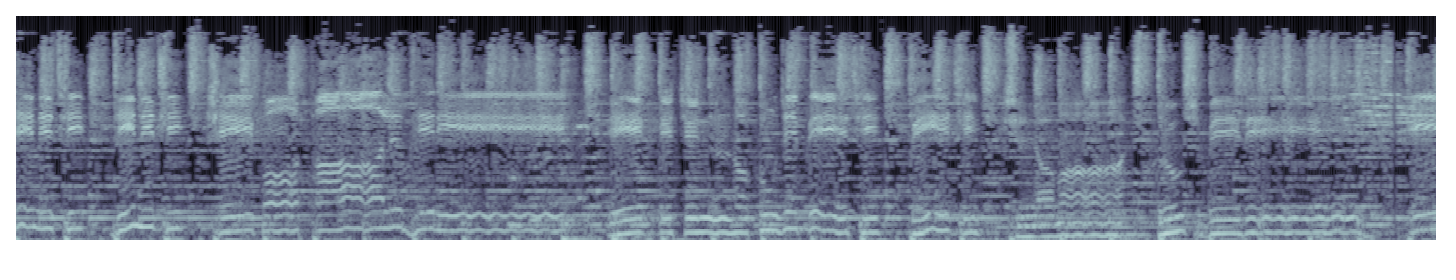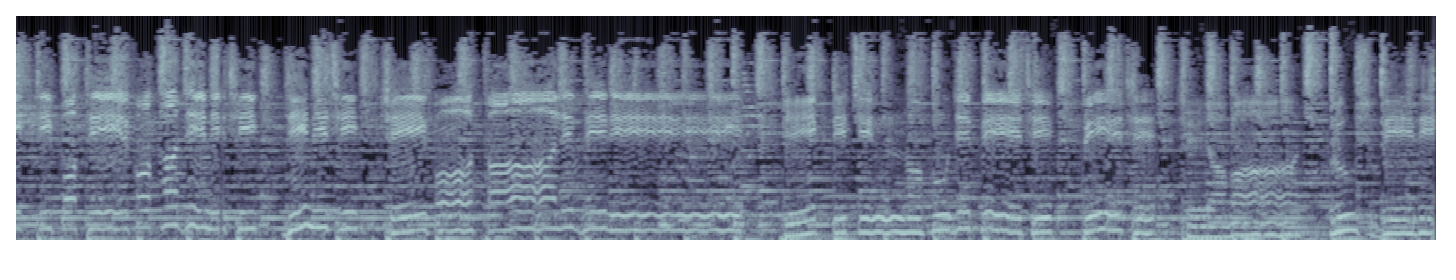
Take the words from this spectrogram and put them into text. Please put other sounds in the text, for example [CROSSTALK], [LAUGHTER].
জেনেছি জেনেছি সেই পথ কাল একটি চিহ্ন খুঁজে পেয়েছি পেয়েছি সে আমার ক্রুশ বেদে একটি পথের কথা জেনেছি জেনেছি সেই পথ কাল একটি চিহ্ন খুঁজে পেয়েছি, পেয়েছে সে আমার ক্রুশ বেদে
